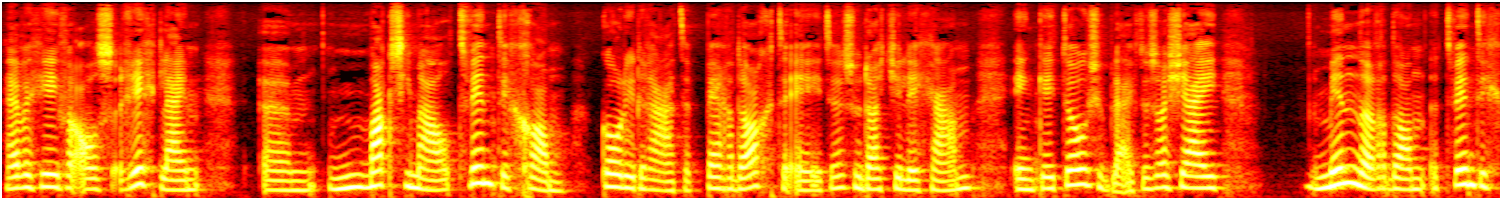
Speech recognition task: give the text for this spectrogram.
we geven als richtlijn um, maximaal 20 gram koolhydraten per dag te eten, zodat je lichaam in ketose blijft. Dus als jij minder dan 20,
